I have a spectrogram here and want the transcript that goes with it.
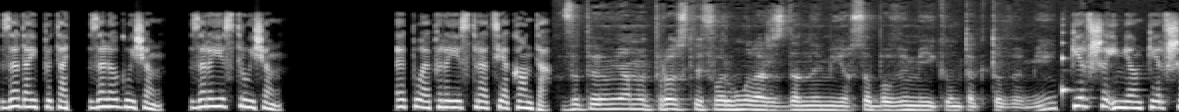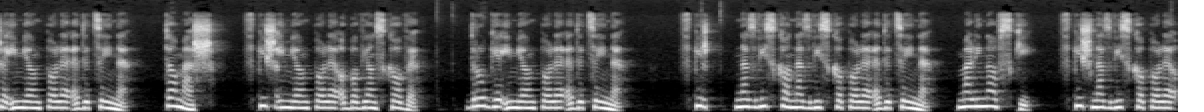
Zadaj pytanie. Zaloguj się. Zarejestruj się. ePUAP rejestracja konta. Wypełniamy prosty formularz z danymi osobowymi i kontaktowymi. Pierwsze imię, pierwsze imię pole edycyjne. Tomasz. Wpisz imię pole obowiązkowe. Drugie imię pole edycyjne. Wpisz nazwisko, nazwisko pole edycyjne. Malinowski. Wpisz nazwisko pole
